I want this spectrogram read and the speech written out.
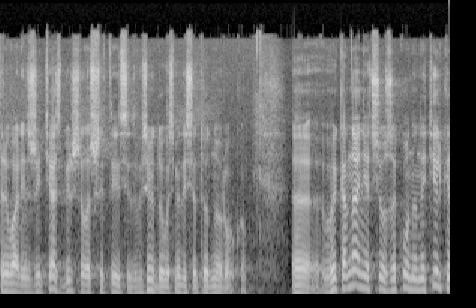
тривалість життя збільшила з 68 до 81 року. Е, Виконання цього закону не тільки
